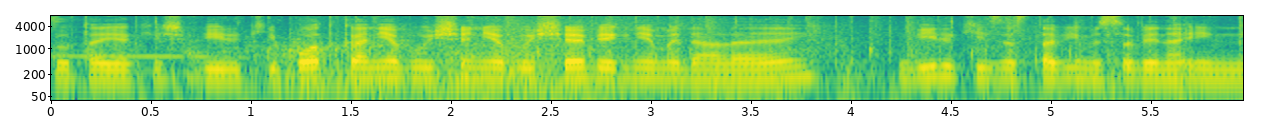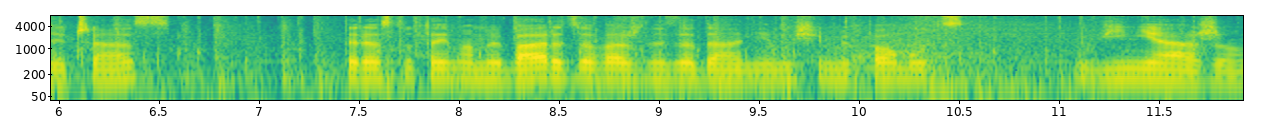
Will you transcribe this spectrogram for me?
Tutaj jakieś wilki. Płotka, nie bój się, nie bój się, biegniemy dalej. Wilki zostawimy sobie na inny czas. Teraz tutaj mamy bardzo ważne zadanie. Musimy pomóc winiarzom.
